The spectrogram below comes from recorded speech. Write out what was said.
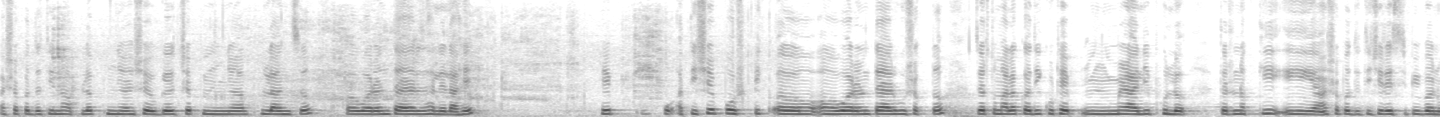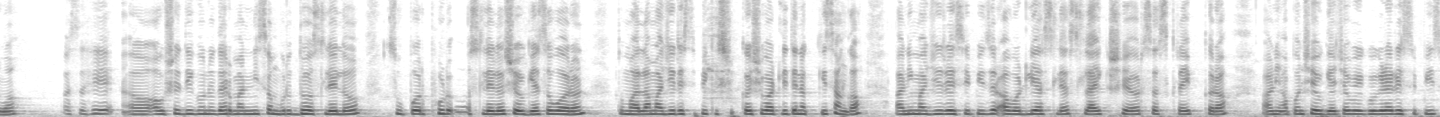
अशा पद्धतीनं आपलं शेवग्याच्या फुलांचं वरण तयार झालेलं आहे. हे अतिशय पौष्टिक वरण तयार होऊ शकतं. जर तुम्हाला कधी कुठे मिळाली फुलं तर नक्की अशा पद्धतीची रेसिपी बनवा. असं हे औषधी गुणधर्मांनी समृद्ध असलेलं सुपर फूड असलेलं शेवग्याचं वरण तुम्हाला माझी रेसिपी कशी कशी वाटली ते नक्की सांगा. आणि माझी रेसिपी जर आवडली असल्यास लाईक शेअर सबस्क्राईब करा. आणि आपण शेवग्याच्या वेगवेगळ्या रेसिपीज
